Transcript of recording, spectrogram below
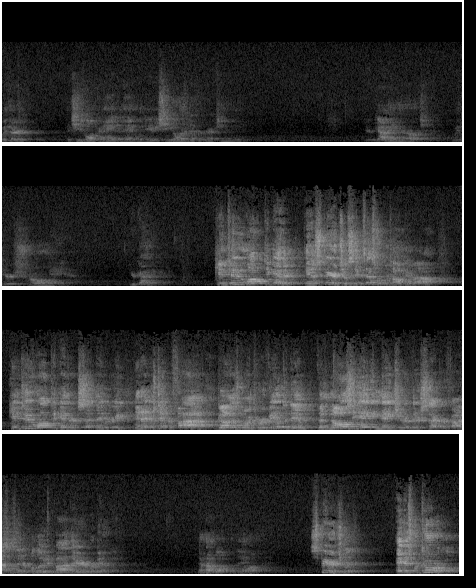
with her, and she's walking hand in hand with you, is she going a different direction than you? You're guiding her, aren't you? With your strong hand. You're guiding her. Can two walk together in a spiritual sense? That's what we're talking about. Can two walk together except they've agreed? In Amos chapter 5, God is going to reveal to them the nauseating nature of their sacrifices that are polluted by their rebellion. They're not walking with Him, are they? Spiritually. And it's rhetorical.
